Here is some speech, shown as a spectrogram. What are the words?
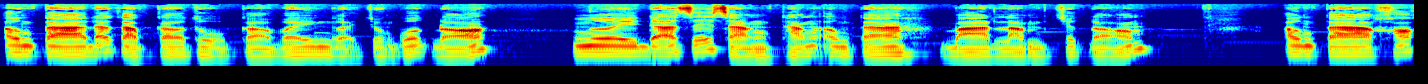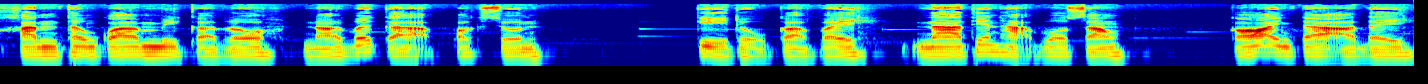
ông ta đã gặp cao thủ cờ vây người Trung Quốc đó, người đã dễ dàng thắng ông ta 3 năm trước đó. Ông ta khó khăn thông qua micro nói với cả Park Sun. Kỳ thủ cà vây, na thiên hạ vô song. Có anh ta ở đây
